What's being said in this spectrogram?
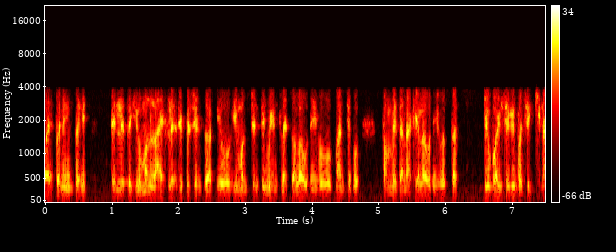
भए पनि हुन्छ नि त्यसले त ह्युमन लाइफलाई रिप्रेजेन्ट गर्ने हो ह्युमन सेन्टिमेन्टलाई चलाउने हो मान्छेको संवेदना केलाउने हो त त्यो भइसकेपछि किन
